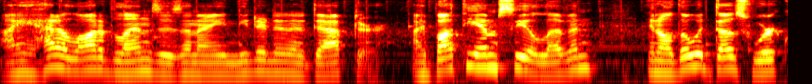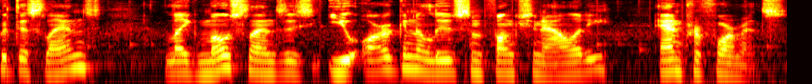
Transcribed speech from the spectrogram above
I had a lot of lenses and I needed an adapter. I bought the MC11 and although it does work with this lens, like most lenses, you are going to lose some functionality and performance.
